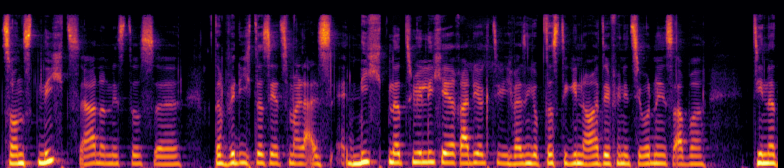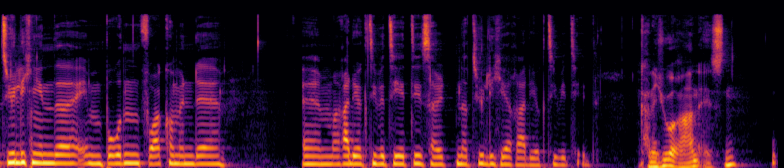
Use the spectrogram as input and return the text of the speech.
sonst nichts, ja, dann ist das, äh, dann würde ich das jetzt mal als nicht natürliche Radioaktivität, ich weiß nicht, ob das die genaue Definition ist, aber die natürlichen in der, im Boden vorkommende ähm, Radioaktivität ist halt natürliche Radioaktivität. Kann ich Uran essen?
